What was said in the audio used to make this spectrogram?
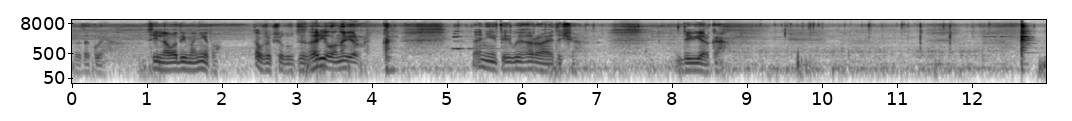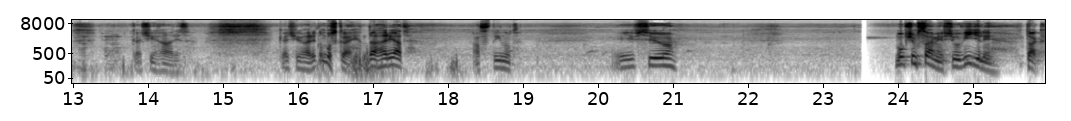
уже такой. Сильного дыма нету. Да уже все тут сгорело, наверное. Да не, выгорает еще. Дверка. Кочегарит. Кочегарит. Ну пускай. Догорят остынут. И все. Ну, в общем, сами все увидели. Так,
